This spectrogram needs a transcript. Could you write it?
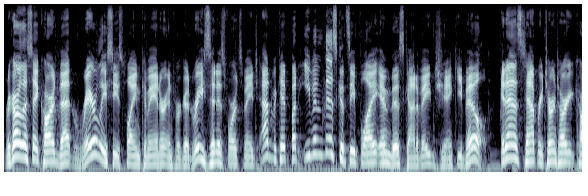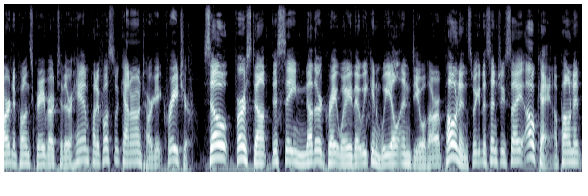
Regardless, a card that rarely sees play in Commander, and for good reason, is Forcemage Advocate, but even this could see play in this kind of a janky build. It has tap return target card in opponent's graveyard to their hand, put a plus counter on target creature. So, first up, this is another great way that we can wheel and deal with our opponents. We can essentially say, okay, opponent,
